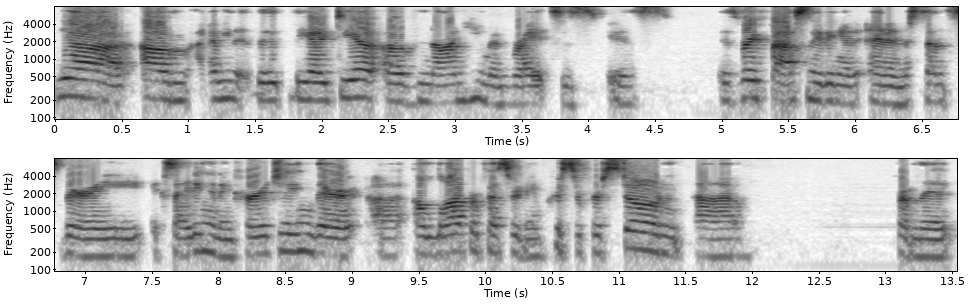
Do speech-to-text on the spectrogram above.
Yeah, um, I mean, the, the idea of non-human rights is is is very fascinating and, and, in a sense very exciting and encouraging. There, uh, a law professor named Christopher Stone uh, from the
